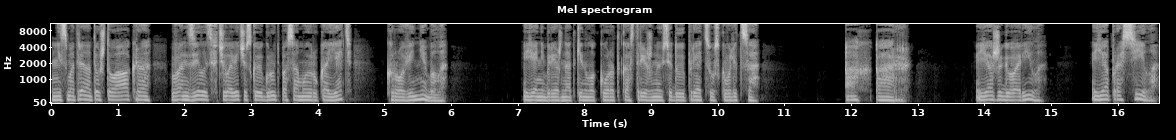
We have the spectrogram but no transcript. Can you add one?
Несмотря на то, что Акра вонзилась в человеческую грудь по самую рукоять, крови не было. Я небрежно откинула коротко остриженную седую прядь с узкого лица. «Ах, Ар, я же говорила, я просила,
